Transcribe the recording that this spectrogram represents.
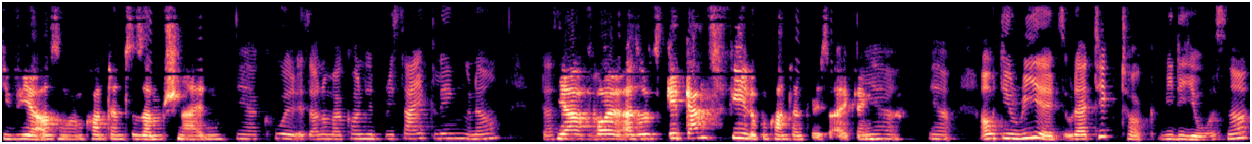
die wir aus unserem Content zusammenschneiden. Ja, cool. Ist auch nochmal Content Recycling, ne? Das ja, voll. Also es geht ganz viel um Content Recycling. Ja, ja. Auch die Reels oder TikTok-Videos, ne?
